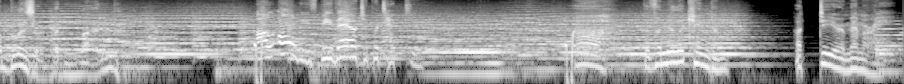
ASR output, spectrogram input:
a blizzard-ridden land. I'll always be there to protect you. Ah, the Vanilla Kingdom. A dear memory.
